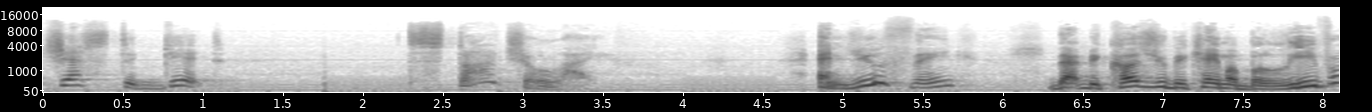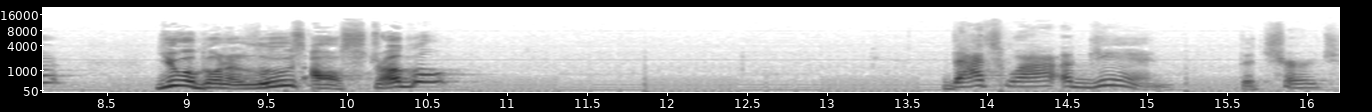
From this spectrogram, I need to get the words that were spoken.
just to get to start your life. And you think that because you became a believer, you were going to lose all struggle? That's why, again, the church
